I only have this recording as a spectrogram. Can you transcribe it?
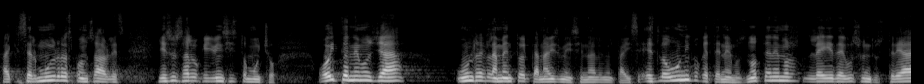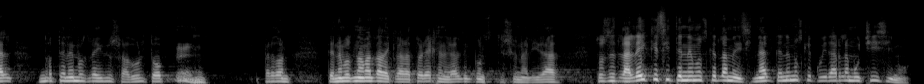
hay que ser muy responsables. Y eso es algo que yo insisto mucho. Hoy tenemos ya un reglamento de cannabis medicinal en el país. Es lo único que tenemos. No tenemos ley de uso industrial, no tenemos ley de uso adulto. perdón, tenemos nada más la Declaratoria General de Inconstitucionalidad. Entonces, la ley que sí tenemos, que es la medicinal, tenemos que cuidarla muchísimo.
